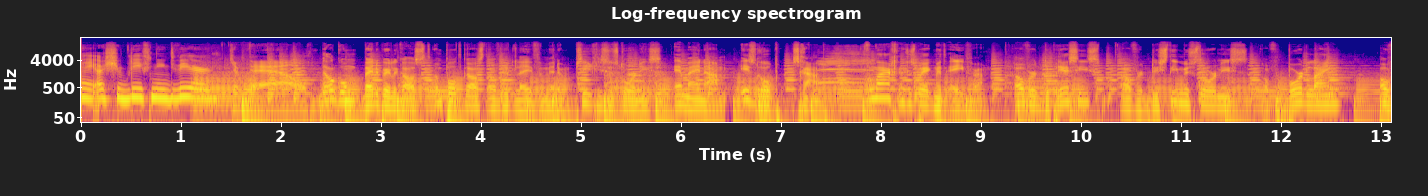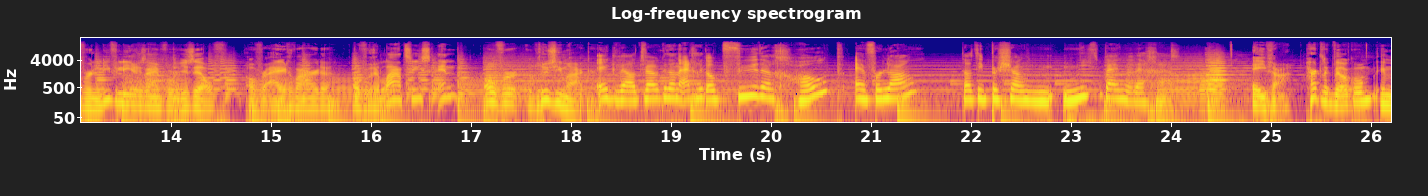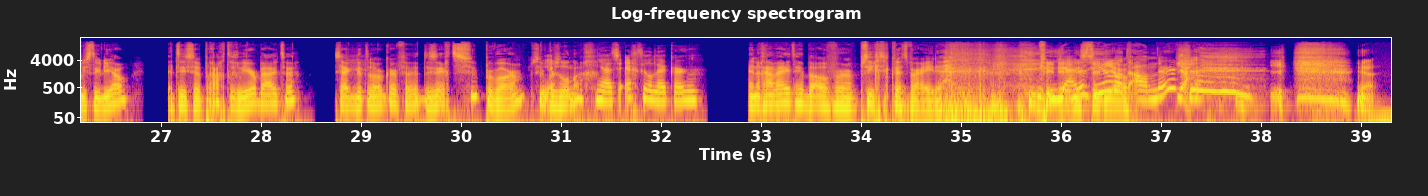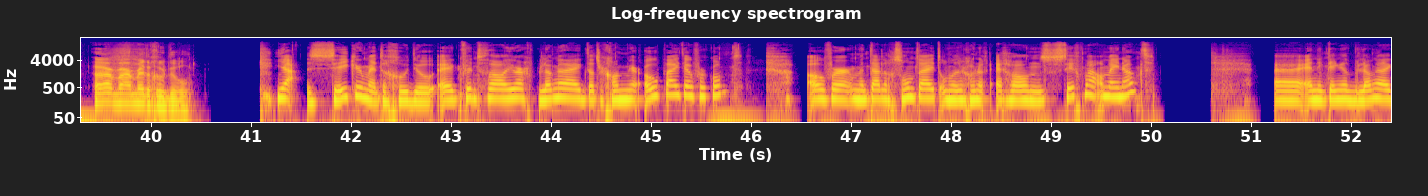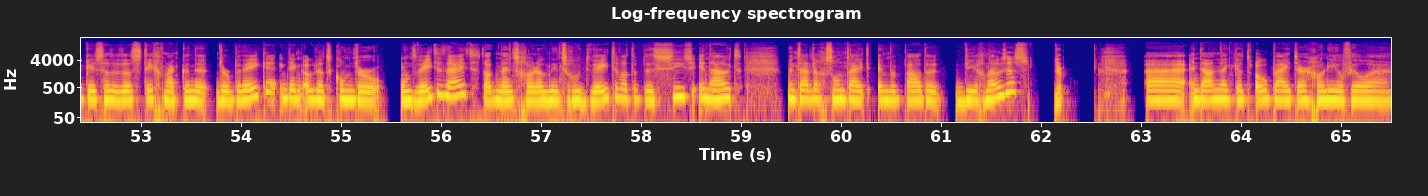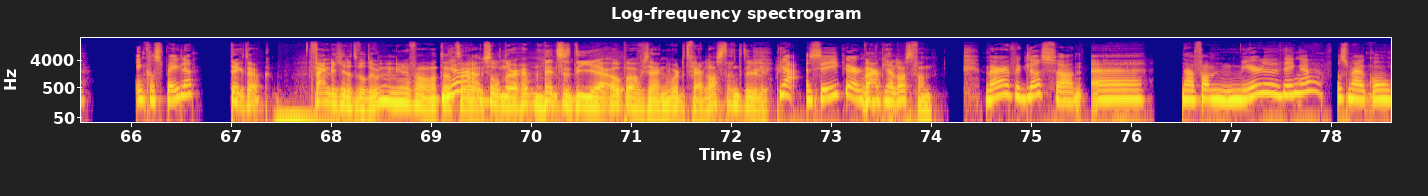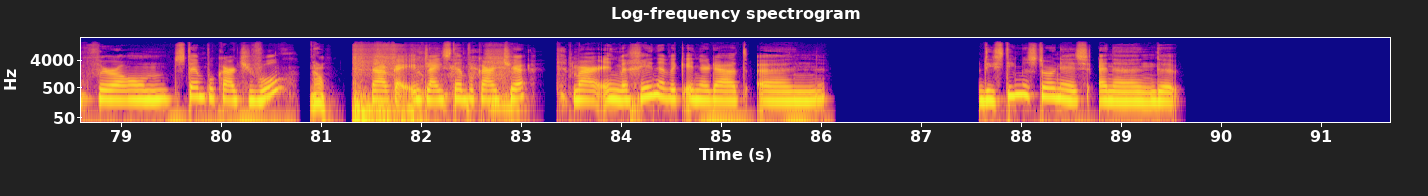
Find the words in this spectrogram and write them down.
Nee, alsjeblieft niet weer. Jawel. Welkom bij de Pillenkast, een podcast over het leven met een psychische stoornis. En mijn naam is Rob Schaap. Vandaag een gesprek met Eva. Over depressies, over de stoornis, over borderline, over lief leren zijn voor jezelf, over eigenwaarde, over relaties en over ruzie maken. Ik wel, terwijl ik dan eigenlijk ook vurig hoop en verlang dat die persoon niet bij me weggaat. Eva, hartelijk welkom in mijn studio. Het is uh, prachtig weer buiten. Zeg ik dit ook even. Het is echt super warm, super zonnig. Ja, het is echt heel lekker. En dan gaan wij het hebben over psychische kwetsbaarheden. ja, dat is heel wat anders. Ja, ja. Uh, maar met een goed doel. Ja, zeker met een goed doel. Ik vind het wel heel erg belangrijk dat er gewoon meer openheid over komt. Over mentale gezondheid, omdat er gewoon nog echt wel een stigma omheen hangt. Uh, en ik denk dat het belangrijk is dat we dat stigma kunnen doorbreken. Ik denk ook dat het komt door ontwetendheid. Dat mensen gewoon ook niet zo goed weten wat het precies inhoudt. Mentale gezondheid en bepaalde diagnoses. Yep. Uh, en daarom denk ik dat openheid er gewoon heel veel uh, in kan spelen. Ik denk het ook. Fijn dat je dat wil doen in ieder geval. Want dat, ja. zonder mensen die daar open over zijn, wordt het vrij lastig natuurlijk. Ja, zeker. Waar heb jij last van? Waar heb ik last van? nou, van meerdere dingen. Volgens mij ik ongeveer al een stempelkaartje vol. Nou. Nou, oké, een klein stempelkaartje. Maar in het begin heb ik inderdaad een dystimestoornis en een de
